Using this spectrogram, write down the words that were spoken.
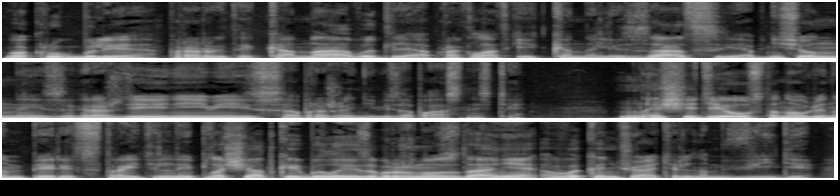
Вокруг были прорыты канавы для прокладки канализации, обнесенные заграждениями из соображений безопасности. На щите, установленном перед строительной площадкой, было изображено здание в окончательном виде –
